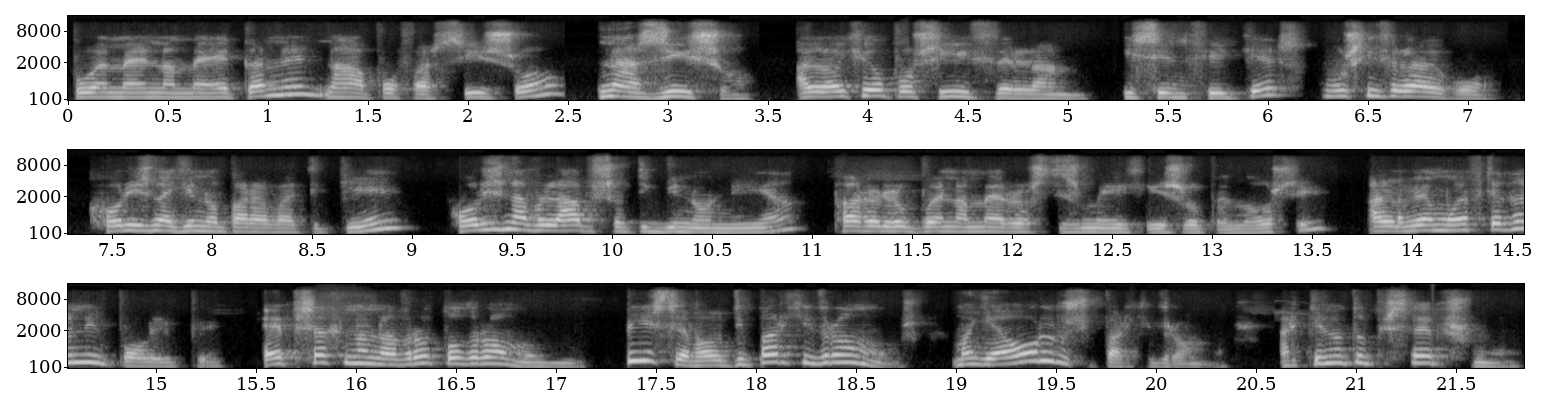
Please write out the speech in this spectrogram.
που εμένα με έκανε να αποφασίσω να ζήσω. Αλλά όχι όπως ήθελαν οι συνθήκες, όπως ήθελα εγώ. Χωρίς να γίνω παραβατική, χωρίς να βλάψω την κοινωνία, παρόλο που ένα μέρος της με είχε ισοπεδώσει, αλλά δεν μου έφταιγαν οι υπόλοιποι. Έψαχνα να βρω το δρόμο μου. Πίστευα ότι υπάρχει δρόμος. Μα για όλους υπάρχει δρόμος. Αρκεί να το πιστέψουμε.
